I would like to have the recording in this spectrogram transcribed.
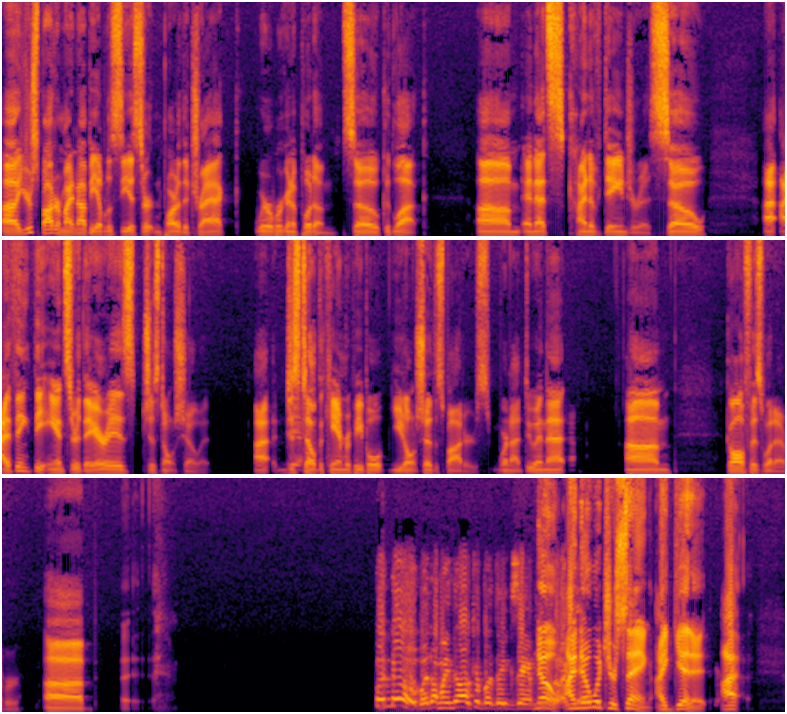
uh, your spotter might not be able to see a certain part of the track where we're going to put them. So good luck. Um, and that's kind of dangerous. So I, I think the answer there is just don't show it. I, just Yeah. tell the camera people you don't show the spotters. We're not doing that. Um, golf is whatever. Uh, but no but i mean okay but the example no, that I, know what you're saying. I get it. I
